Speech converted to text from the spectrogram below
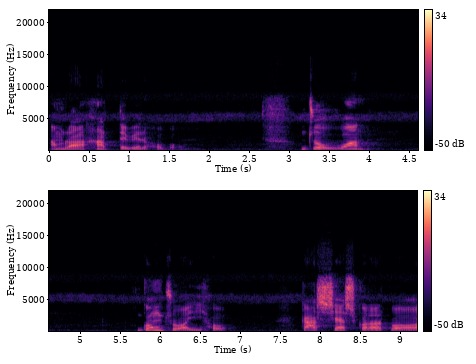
আমরা হাঁটতে বের হব। জো ওয়ান। গং ইহ কাজ শেষ করার পর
